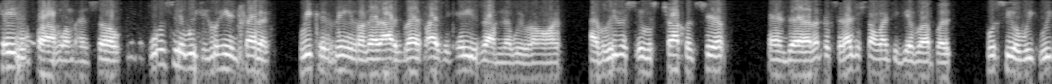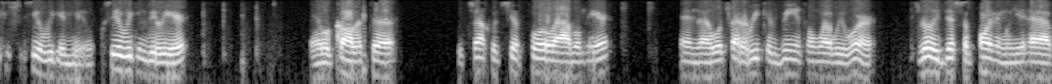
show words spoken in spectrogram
cable problem, and so we'll see if we can go ahead and try to reconvene on that last Isaac Hayes album that we were on. I believe it, was Chocolate Chip, and uh, like I said, I just don't like to give up, but we'll see what we we can see what we can do. See what we can do here, and we'll call it uh, the Chocolate Chip Full album here and uh, we'll try to reconvene from where we were. It's really disappointing when you have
